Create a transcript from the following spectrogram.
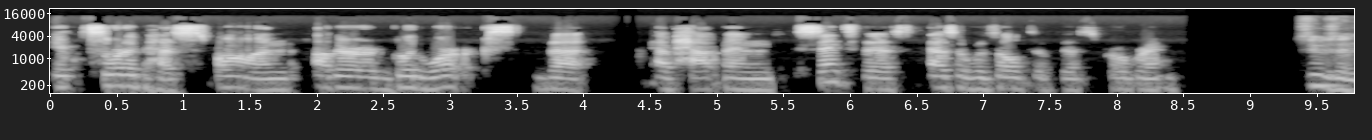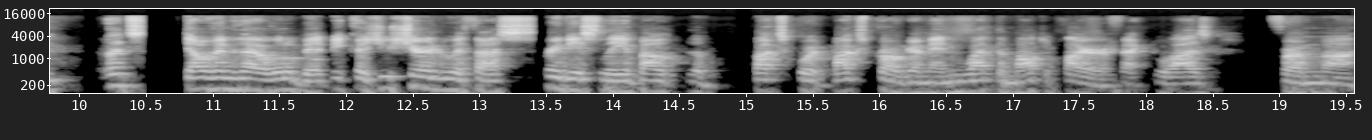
it sort of has spawned other good works that have happened since this as a result of this program. Susan, let's delve into that a little bit because you shared with us previously about the Bucksport Bucks program and what the multiplier effect was from uh,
